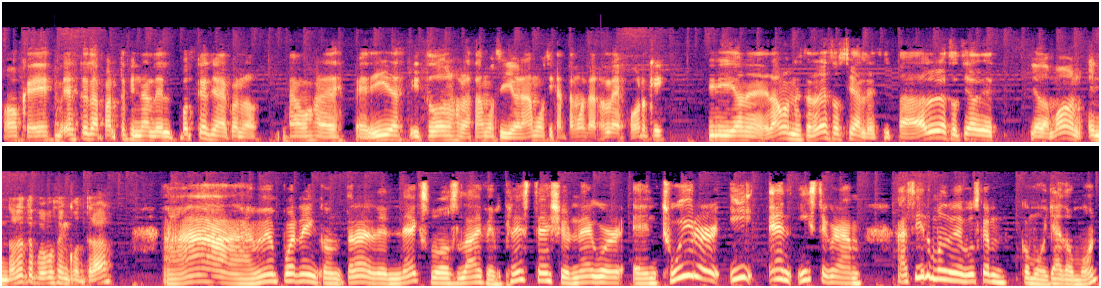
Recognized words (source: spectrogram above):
Ok, esta es la parte final del podcast, ya cuando vamos a las despedidas y todos nos abrazamos y lloramos y cantamos la rola de Porky. Y damos nuestras redes sociales. Y para las redes sociales, Yadomón, ¿en dónde te podemos encontrar? Ah, a mí me pueden encontrar en Xbox Live, en PlayStation Network, en Twitter y en Instagram. Así nomás me buscan como Yadomon.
